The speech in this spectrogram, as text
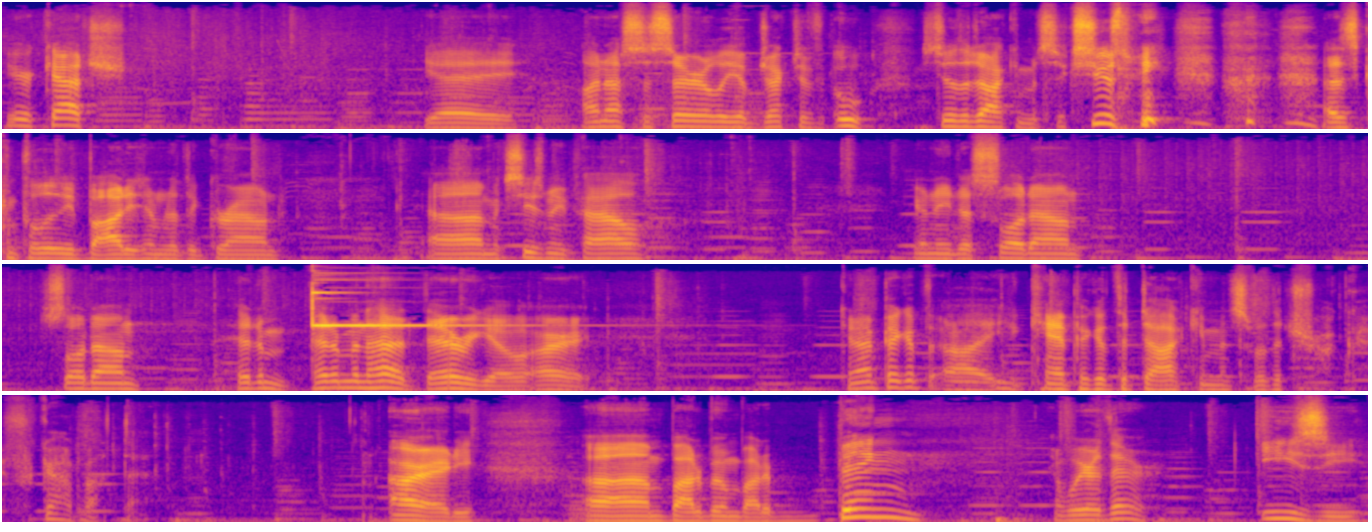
Here, catch. Yay. Unnecessarily objective. Ooh, steal the documents. Excuse me. I just completely bodied him to the ground. Um, excuse me, pal. You're gonna need to slow down. Slow down. Hit him. Hit him in the head. There we go. Alright. Can I pick up the... Uh, you can't pick up the documents with a truck. I forgot about that. Alrighty. Um, bada boom, bada bing. And we are there. Easy.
